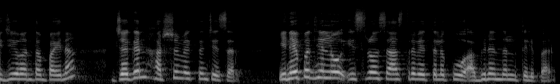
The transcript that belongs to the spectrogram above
విజయవంతం పైన జగన్ హర్షం వ్యక్తం చేశారు. ఈ నేపథ్యంలో ఇస్రో శాస్త్రవేత్తలకు అభినందనలు తెలిపారు.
